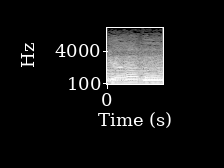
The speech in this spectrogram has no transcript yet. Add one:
together.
